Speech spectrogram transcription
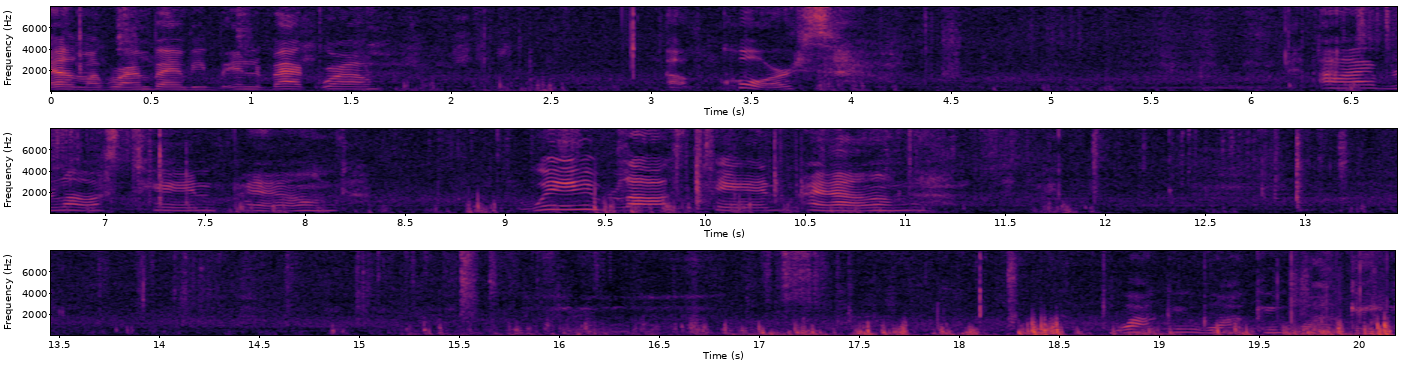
That's my grandbaby in the background. Of course, I've lost 10 pounds. We've lost 10 pounds. Walking, walking, walking.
